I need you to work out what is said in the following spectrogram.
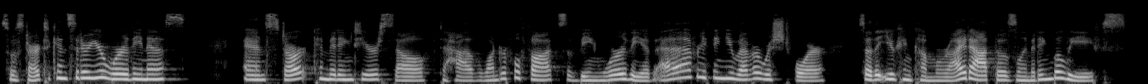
So start to consider your worthiness and start committing to yourself to have wonderful thoughts of being worthy of everything you ever wished for so that you can come right at those limiting beliefs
